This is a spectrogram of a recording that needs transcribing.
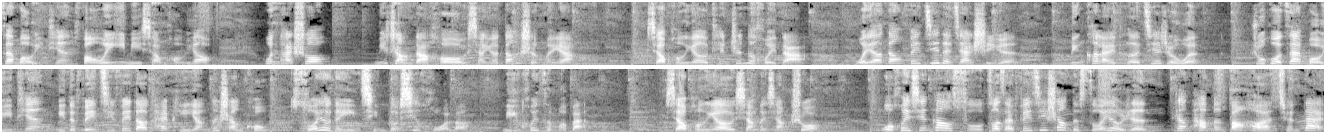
在某一天访问一名小朋友，问他说：“你长大后想要当什么呀？”小朋友天真的回答：“我要当飞机的驾驶员。”林克莱特接着问。如果在某一天你的飞机飞到太平洋的上空，所有的引擎都熄火了，你会怎么办？小朋友想了想说：“我会先告诉坐在飞机上的所有人，让他们绑好安全带，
